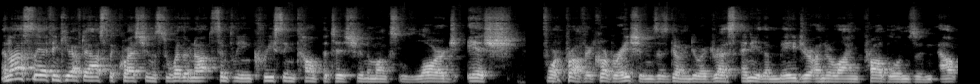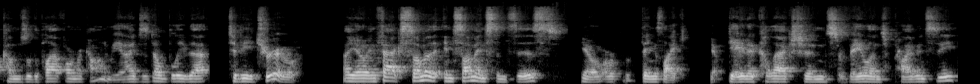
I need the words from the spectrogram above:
And lastly, I think you have to ask the question as to whether or not simply increasing competition amongst large ish for profit corporations is going to address any of the major underlying problems and outcomes of the platform economy. And I just don't believe that to be true. Uh, you know, in fact, some of in some instances, you know, or things like you know, data collection, surveillance, privacy,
